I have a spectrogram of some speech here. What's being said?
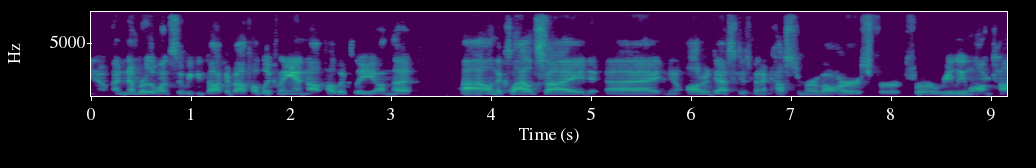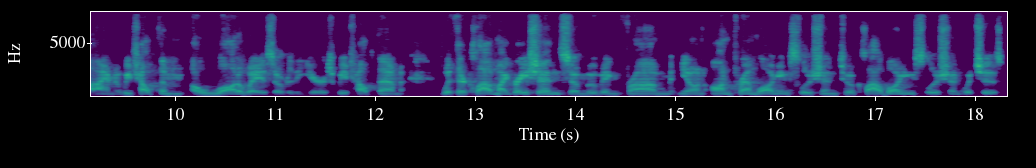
you know a number of the ones that we can talk about publicly and not publicly. On the uh, on the cloud side, uh, you know, Autodesk has been a customer of ours for for a really long time, and we've helped them a lot of ways over the years. We've helped them with their cloud migration, so moving from you know an on-prem logging solution to a cloud logging solution, which is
